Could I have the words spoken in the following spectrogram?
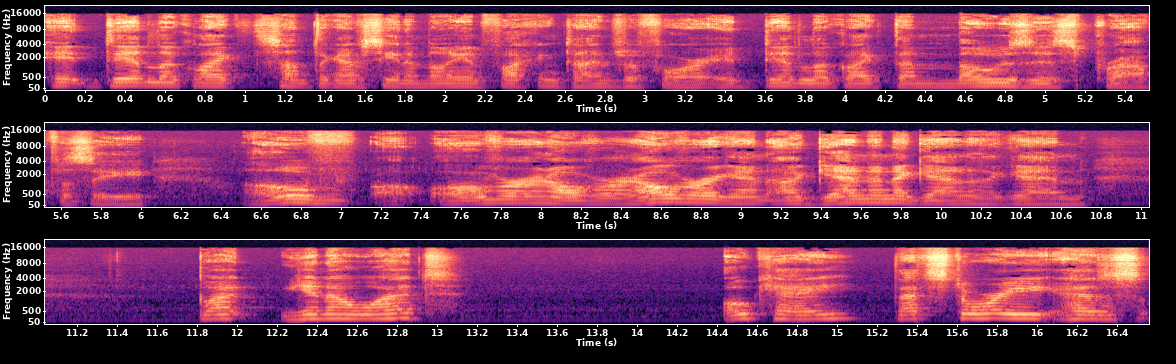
It did look like something I've seen a million fucking times before. It did look like the Moses prophecy over, over and over and over again, again and again and again. But you know what? Okay, that story has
